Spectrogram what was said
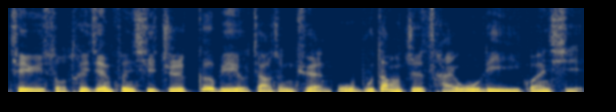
且与所推荐分析之个别有价证券无不当之财务利益关系。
